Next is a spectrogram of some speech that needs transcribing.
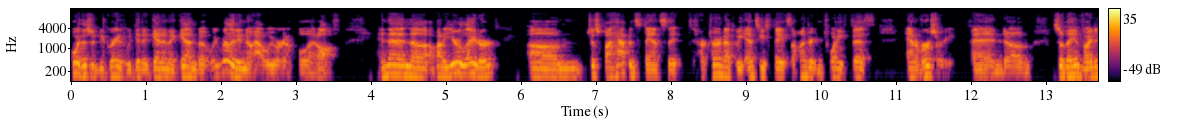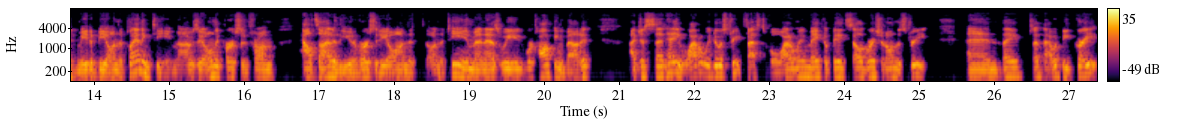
boy, this would be great if we did it again and again, but we really didn't know how we were going to pull that off. And then uh, about a year later, um, just by happenstance that turned out to be NC State's 125th anniversary. And um, so they invited me to be on the planning team. I was the only person from outside of the university on the on the team. And as we were talking about it, I just said, "Hey, why don't we do a street festival? Why don't we make a big celebration on the street?" And they said that would be great.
